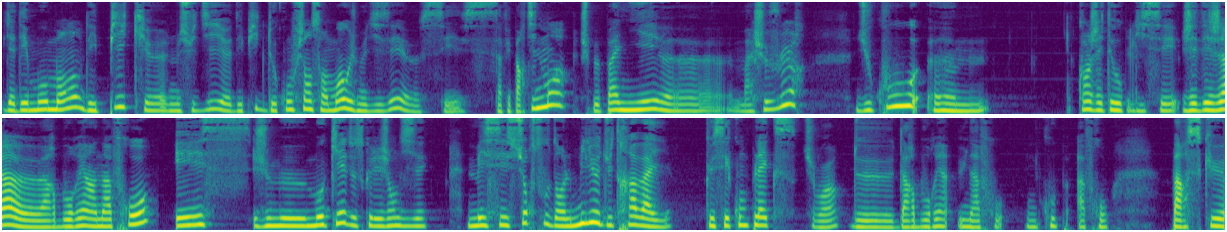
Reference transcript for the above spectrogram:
il y a des moments, des pics, euh, je me suis dit euh, des pics de confiance en moi où je me disais euh, c'est ça fait partie de moi. Je peux pas nier euh, ma chevelure. Du coup, euh, quand j'étais au lycée, j'ai déjà euh, arboré un afro et je me moquais de ce que les gens disaient. Mais c'est surtout dans le milieu du travail que c'est complexe, tu vois, de d'arborer une afro, une coupe afro, parce que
